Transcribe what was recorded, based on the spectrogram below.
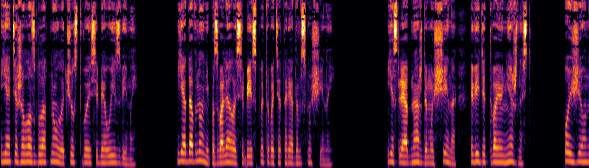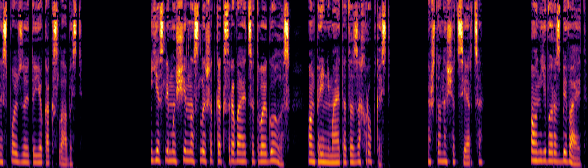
Я тяжело сглотнула, чувствуя себя уязвимой. Я давно не позволяла себе испытывать это рядом с мужчиной. Если однажды мужчина видит твою нежность, позже он использует ее как слабость. Если мужчина слышит, как срывается твой голос, он принимает это за хрупкость. А что насчет сердца? Он его разбивает.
